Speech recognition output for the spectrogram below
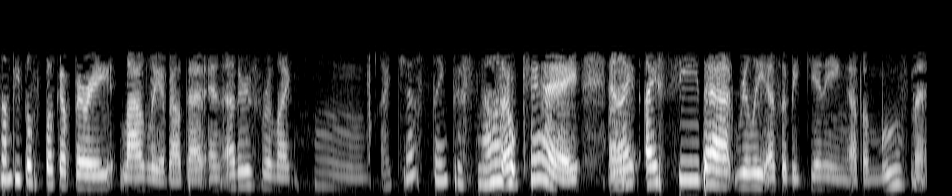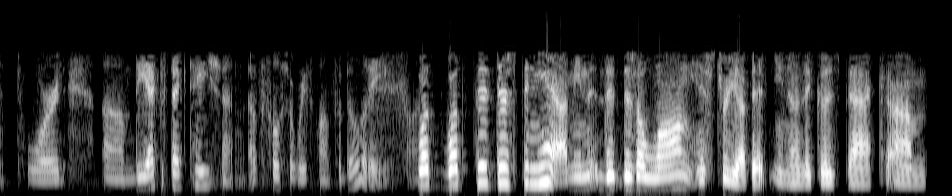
some people spoke up very loudly about that, and others were like, "Hmm." I just think this is not okay. And I, I see that really as a beginning of a movement toward um, the expectation of social responsibility. Well, well, there's been yeah. I mean, there's a long history of it. You know, that goes back, um,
